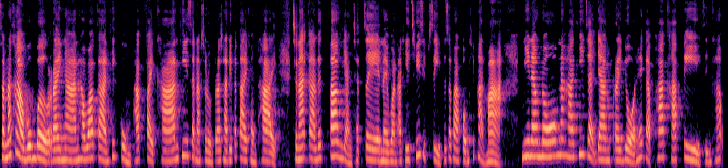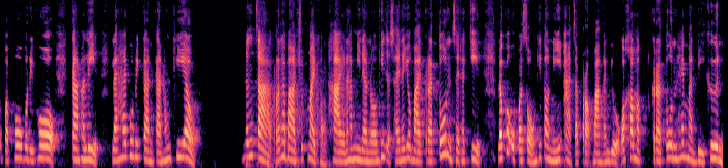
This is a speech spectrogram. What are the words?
สำนักข่าวบุมเบิร์กรายงานนะคะว่าการที่กลุ่มพักฝ่ายค้านที่สนับสนุนประชาธิปไตยของไทย ชนะการเลือกตั้งอย่างชัดเจนในวันอาทิตย์ที่ 14 พฤษภาคมที่ผ่านมา มีแนวโน้มนะคะที่จะยังประโยชน์ให้กับภาคค้าปลีกสินค้าอุปโภคบริโภค การผลิต และให้ผู้บริการการท่องเที่ยว เนื่องจากรัฐบาลชุดใหม่ของไทยนะคะมีแนวโน้มที่จะใช้นโยบายกระตุ้นเศรษฐกิจ แล้วก็อุปสงค์ที่ตอนนี้อาจจะเปราะบางกันอยู่ ก็เข้ามากระตุ้นให้มันดีขึ้น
